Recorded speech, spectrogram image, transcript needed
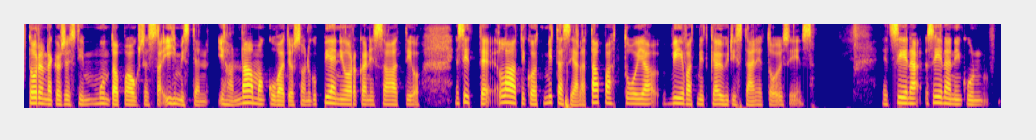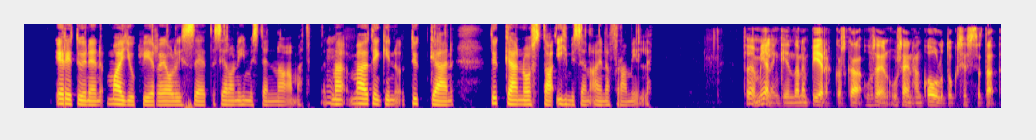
todennäköisesti mun tapauksessa ihmisten ihan naamankuvat, jos on niin pieni organisaatio, ja sitten laatikot, mitä siellä tapahtuu, ja viivat, mitkä yhdistää ne toisiinsa. Et siinä siinä niin kuin erityinen maijupiirre olisi se, että siellä on ihmisten naamat. Et mä, mm. mä jotenkin tykkään, tykkään nostaa ihmisen aina framille. Tuo on mielenkiintoinen piirre, koska usein, useinhan koulutuksessa ta,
